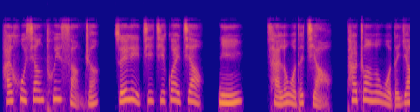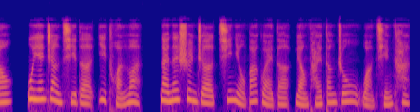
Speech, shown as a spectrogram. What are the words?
还互相推搡着，嘴里叽叽怪叫。你踩了我的脚，他撞了我的腰，乌烟瘴气的一团乱。奶奶顺着七扭八拐的两排当中往前看。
